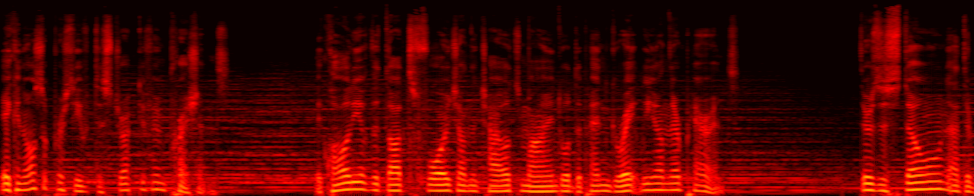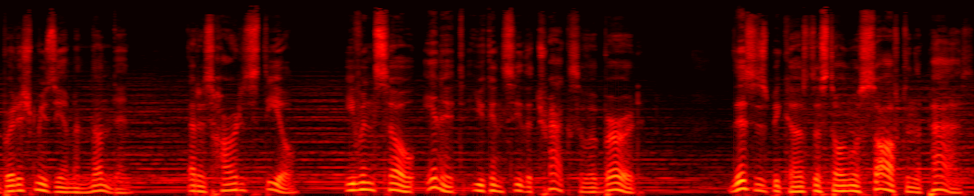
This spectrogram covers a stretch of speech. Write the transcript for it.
It can also perceive destructive impressions. The quality of the thoughts forged on the child's mind will depend greatly on their parents. There's a stone at the British Museum in London that is hard as steel. Even so, in it you can see the tracks of a bird. This is because the stone was soft in the past,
